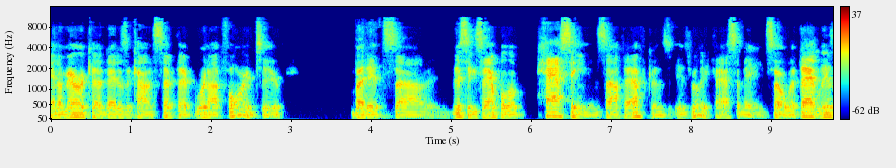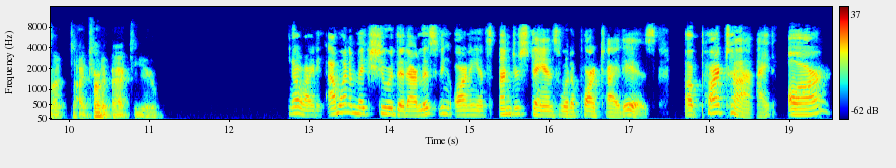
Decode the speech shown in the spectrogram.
in America. That is a concept that we're not foreign to but it's uh, this example of passing in South Africa is, is really fascinating. So with that, Liz, I, I turn it back to you. All righty. I want to make sure that our listening audience understands what apartheid is. Apartheid or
